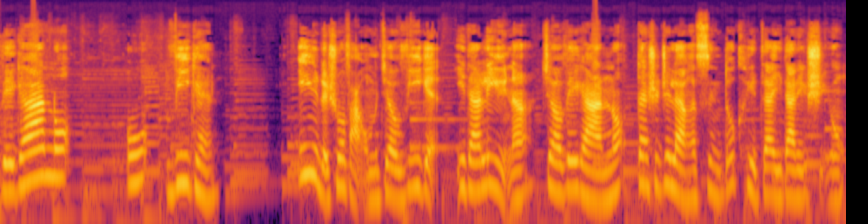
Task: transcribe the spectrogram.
vegano or vegan。英语的说法我们叫 vegan，意大利语呢叫 vegano，但是这两个词你都可以在意大利使用。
